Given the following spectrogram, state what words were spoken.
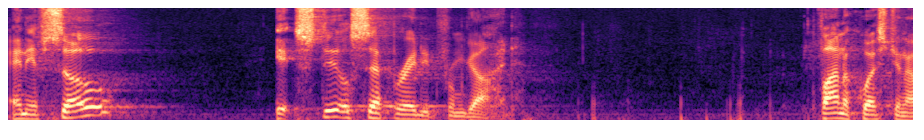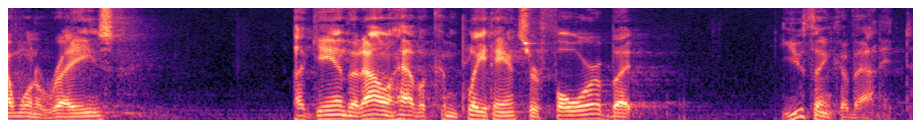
And if so, it's still separated from God. Final question I want to raise again, that I don't have a complete answer for, but you think about it.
